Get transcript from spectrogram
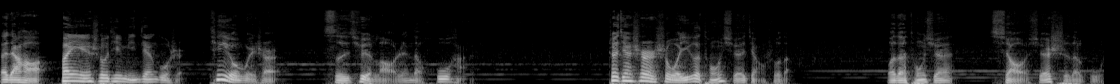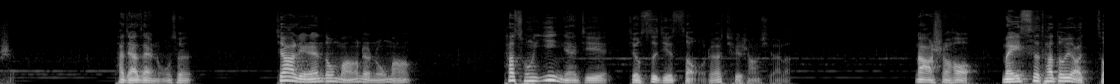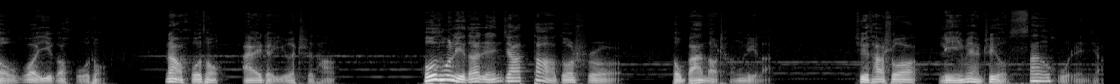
大家好，欢迎收听民间故事《听有鬼事儿》，死去老人的呼喊。这件事儿是我一个同学讲述的，我的同学小学时的故事。他家在农村，家里人都忙着农忙，他从一年级就自己走着去上学了。那时候，每次他都要走过一个胡同，那胡同挨着一个池塘，胡同里的人家大多数都搬到城里了。据他说，里面只有三户人家。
